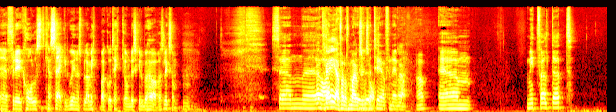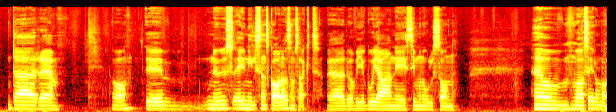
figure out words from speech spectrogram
eh, Fredrik Holst kan säkert gå in och spela mittback och täcka om det skulle behövas liksom. Sen... En trea för mig också, En så. trea för dig med. Ja. Ehm, mittfältet. Där... ehm, ja. eh, nu är ju Nilsen skadad som sagt. Eh, då har vi ju Gojani, Simon Olsson. Eh, vad säger de då?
